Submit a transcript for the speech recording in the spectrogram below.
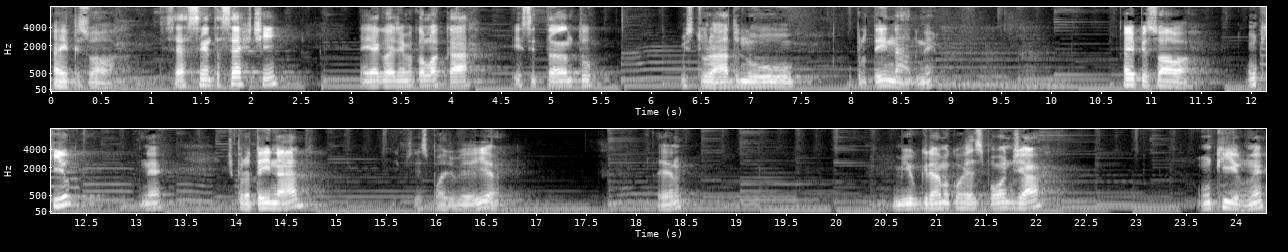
Aí pessoal, sessenta certinho. E agora a gente vai colocar esse tanto misturado no proteinado, né? Aí pessoal, ó, um quilo, né, de proteinado. Vocês podem ver aí, ó. Tá vendo? Mil gramas corresponde a um quilo, né?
